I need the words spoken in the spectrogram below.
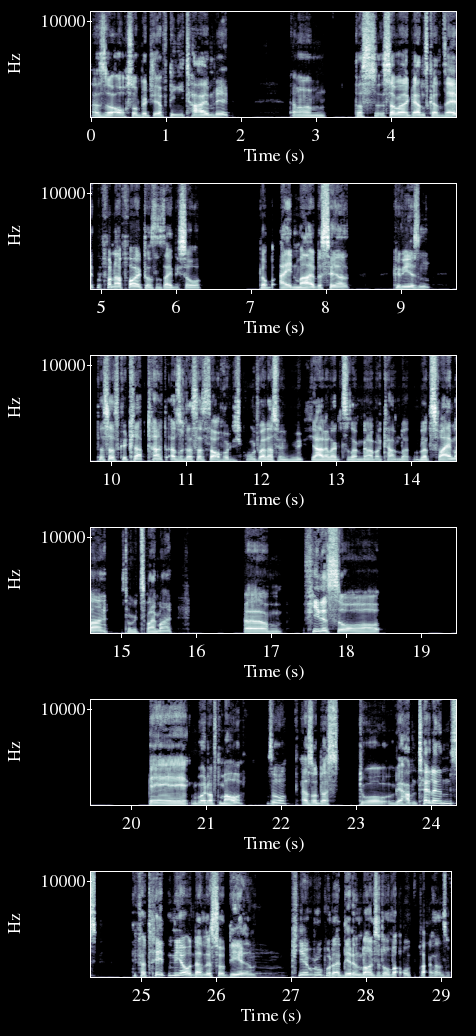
Also auch so wirklich auf digitalem Weg. Ähm, das ist aber ganz, ganz selten von Erfolg. Das ist eigentlich so, ich glaube, einmal bisher gewesen. dass das geklappt hat. Also, dass das auch wirklich gut war, dass wir jahrelang zusammengearbeitet haben. Oder zweimal, sorry, zweimal. Ähm, vieles so äh, Word of Mouth, so. Also, dass du, wir haben Talents, die vertreten wir und dann ist so deren Peer Group oder deren Leute drüber fragen, also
